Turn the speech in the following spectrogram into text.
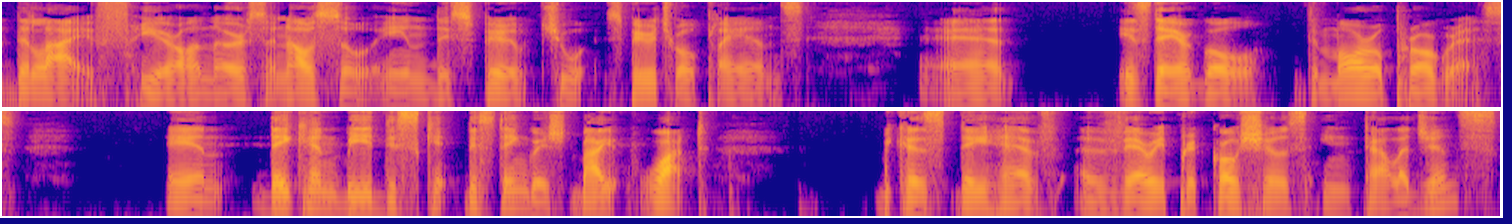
the, life here on earth and also in the spiritual spiritual plans uh, is their goal, the moral progress. And they can be dis- distinguished by what? Because they have a very precocious intelligence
